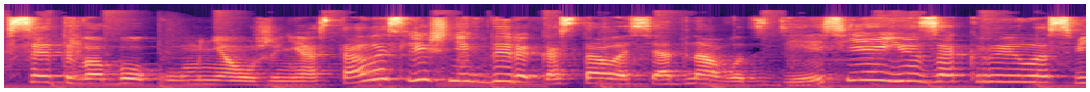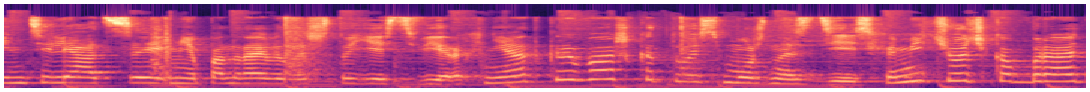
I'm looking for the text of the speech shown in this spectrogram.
С этого боку у меня уже не осталось лишних дырок, осталась одна вот здесь, я ее закрыла с вентиляцией. Мне понравилось, что есть верхняя открывашка, то есть можно здесь хомячочка брать.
